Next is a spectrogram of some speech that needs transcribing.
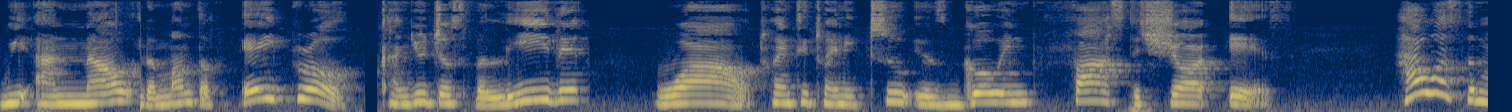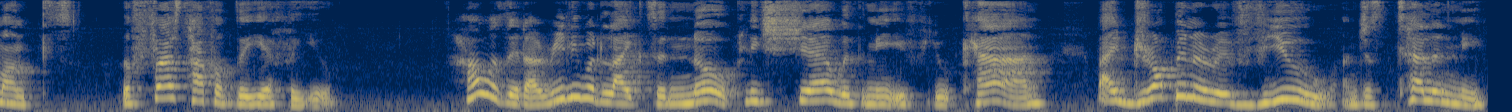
We are now in the month of April. Can you just believe it? Wow, 2022 is going fast. It sure is. How was the month, the first half of the year for you? How was it? I really would like to know. Please share with me if you can by dropping a review and just telling me.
